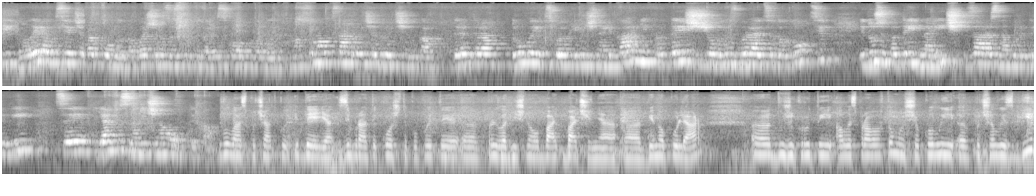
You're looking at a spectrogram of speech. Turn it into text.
від Валерія Олексійовича Пархоменка, першого заступника міського голови, Максима Олександровича Грудченка, директора другої міської клінічної лікарні, про те, що вони збираються до хлопців, і дуже потрібна річ зараз на передовій це якісна нічна оптика. Була спочатку ідея зібрати кошти, купити е, прилад нічного бачення е, бінокуляр. Е, Дуже крутий, але справа в тому, що коли е, почали збір,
